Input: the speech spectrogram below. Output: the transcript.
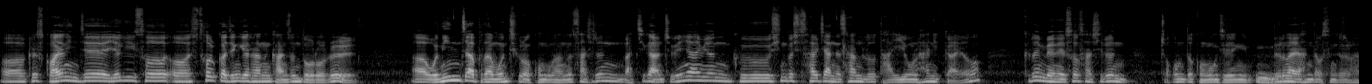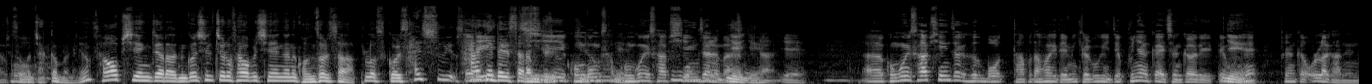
어, 그래서 과연 이제 여기서 어, 서울까지 연결하는 간선 도로를 아, 원인자 부담 원칙으로 공급하는 건 사실은 맞지가 않죠. 왜냐하면 그 신도시 살지 않는 사람들도 다 이용을 하니까요. 그런 면에서 사실은 조금 더 공공재정이 음. 늘어나야 한다고 생각을 하고. 죄송합니다. 잠깐만요. 사업 시행자라는 건 실제로 사업을 시행하는 건설사 플러스 그걸 살 수 사게 될 사람들. 공공 예. 공공의 사업 시행자를 말합니다. 예. 예. 아, 공공의 사업 시행자가 그뭐다 부담하게 되면 결국에 이제 분양가의 전가가 되기 때문에 예. 분양가 올라가는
